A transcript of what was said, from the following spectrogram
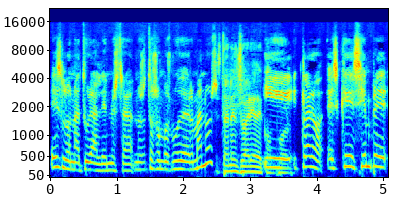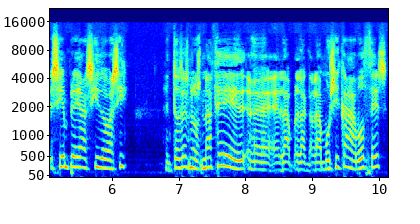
es lo natural. En nuestra, nosotros somos nueve hermanos. Están en su área de confort. Y claro, es que siempre, siempre ha sido así. Entonces nos nace eh, la, la, la, música a voces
